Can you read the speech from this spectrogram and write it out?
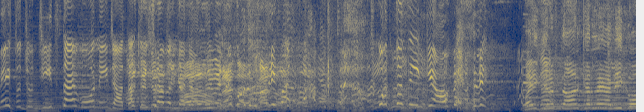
नहीं तो जो जीतता है वो नहीं जाता अच्छा, दूसरा बंदा जाता है। दूसरी बात- खुद तो सीख के आओ पहले। भाई गिरफ़्तार कर ले अली को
